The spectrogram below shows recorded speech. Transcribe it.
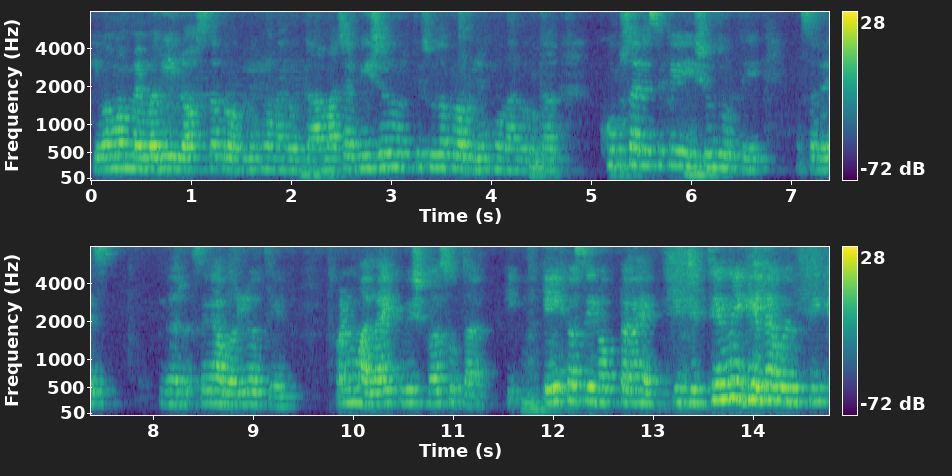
किंवा मग मेमरी लॉसचा प्रॉब्लेम होणार होता. माझ्या विजनवरती सुद्धा प्रॉब्लेम होणार होता. खूप सारे असे काही इश्यूज होते. सगळेच घरचे घाबरले होते. पण मला एक विश्वास होता की एक असे डॉक्टर आहेत की जिथे मी गेल्यावरती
